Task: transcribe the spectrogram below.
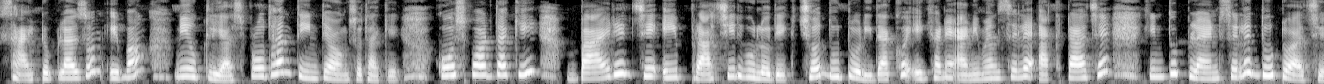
সাইটোপ্লাজম এবং নিউক্লিয়াস। প্রধান তিনটে অংশ থাকে। কোষপর্দা কি? বাইরের যে এই প্রাচীরগুলো দেখছ, দুটোরই। দেখো, এখানে অ্যানিম্যাল সেলে একটা আছে, কিন্তু প্ল্যান্ট সেলে দুটো আছে।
